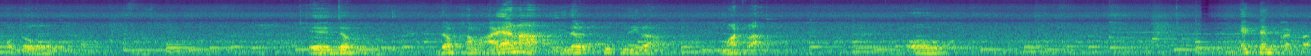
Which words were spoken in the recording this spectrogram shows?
वो तो ये जब जब हम आया ना इधर कुछ नहीं रहा मट रहा एक टाइम करता।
